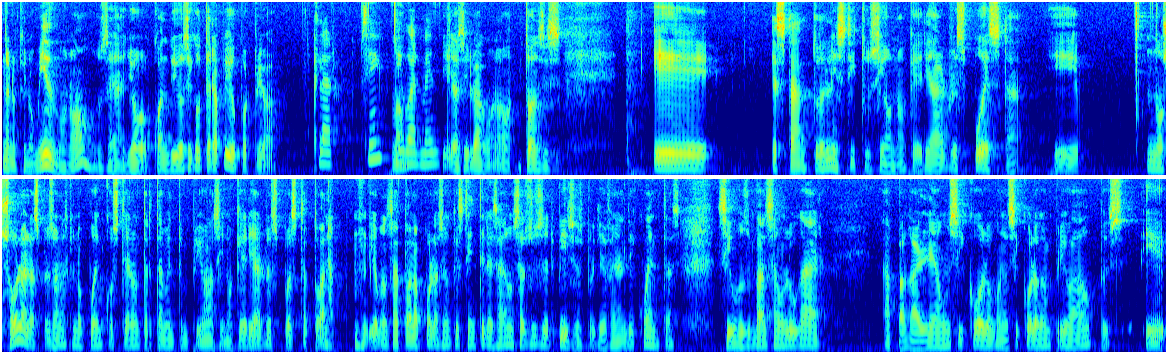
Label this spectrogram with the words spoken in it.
bueno, que lo mismo, ¿no? O sea, yo cuando yo psicoterapia, yo por privado. Claro, sí, igualmente. Y así lo hago, ¿no? Entonces, eh está en toda la institución, ¿no? Que debería dar respuesta eh, no solo a las personas que no pueden costear un tratamiento en privado, sino que debería dar respuesta a toda la, digamos, a toda la población que esté interesada en usar sus servicios, porque al final de cuentas, si vos vas a un lugar a pagarle a un psicólogo, una psicóloga en privado, pues eh,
